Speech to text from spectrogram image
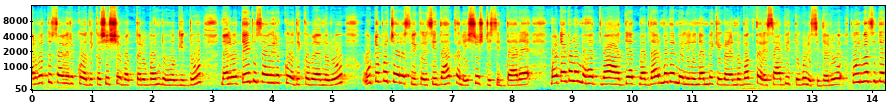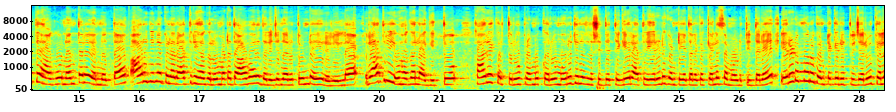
ಅರವತ್ತು ಸಾವಿರಕ್ಕೂ ಅಧಿಕ ಶಿಷ್ಯ ಭಕ್ತರು ಬಂದು ಹೋಗಿದ್ದು, ನಲವತ್ತೈದು ಸಾವಿರಕ್ಕೂ ಅಧಿಕ ಜನರು ಊಟೋಪಚಾರ ಸ್ವೀಕರಿಸಿ ದಾಖಲೆ ಸೃಷ್ಟಿಸಿದ್ದಾರೆ. ಮಠಗಳ ಮಹತ್ವ, ಆಧ್ಯಾತ್ಮ, ಧರ್ಮದ ಮೇಲಿನ ನಂಬಿಕೆಗಳನ್ನು ಭಕ್ತರೇ ಸಾಬೀತುಗೊಳಿಸಿದರು. ಪೂರ್ವ ಸಿದ್ಧತೆ ಹಾಗೂ ನಂತರ ಎನ್ನುತ್ತಾ, ಆರು ದಿನಗಳ ರಾತ್ರಿ ಹಗಲು ಮಠದ ಆವಾರದಲ್ಲಿ ಜನರು ತುಂಡ ಇರಲಿಲ್ಲ ರಾತ್ರಿಯು ಹಗಲಾಗಿತ್ತು. ಕಾರ್ಯಕರ್ತರು, ಪ್ರಮುಖರು ಮರುದಿನದ ಸಿದ್ಧತೆಗೆ ರಾತ್ರಿ ಎರಡು ಗಂಟೆಯ ತನಕ ಕೆಲಸ ಮಾಡುತ್ತಿದ್ದರೆ, ಎರಡು ಮೂರು ಗಂಟೆಗೆ ಋತ್ವಿಜರು ಕೆಲ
